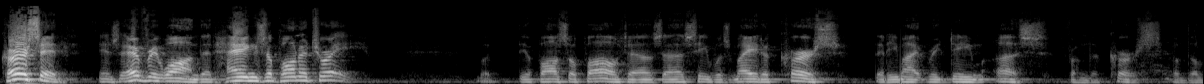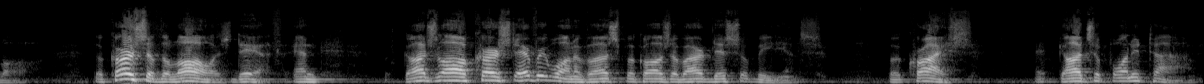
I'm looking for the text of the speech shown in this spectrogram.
Cursed is everyone that hangs upon a tree. But the Apostle Paul tells us he was made a curse that he might redeem us from the curse of the law. The curse of the law is death, and God's law cursed every one of us because of our disobedience. But Christ, at God's appointed time,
